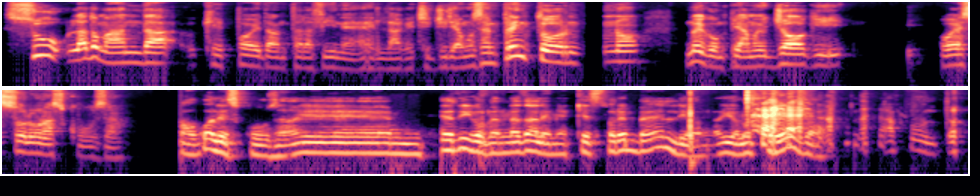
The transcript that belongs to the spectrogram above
sulla domanda che poi tanto alla fine è là che ci giriamo sempre intorno, noi compriamo i giochi o è solo una scusa? No, quale scusa? Ehm, Enrico per Natale mi ha chiesto Rebellion, io l'ho preso, Appunto.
